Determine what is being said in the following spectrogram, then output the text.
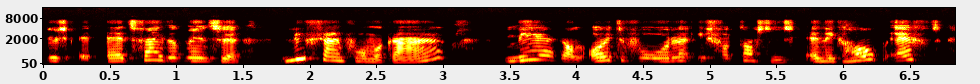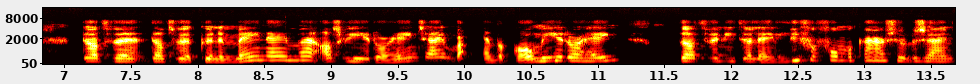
Dus eh, het feit dat mensen lief zijn voor elkaar, meer dan ooit tevoren, is fantastisch. En ik hoop echt dat we, dat we kunnen meenemen als we hier doorheen zijn, en we komen hier doorheen, dat we niet alleen liever voor elkaar zullen zijn,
